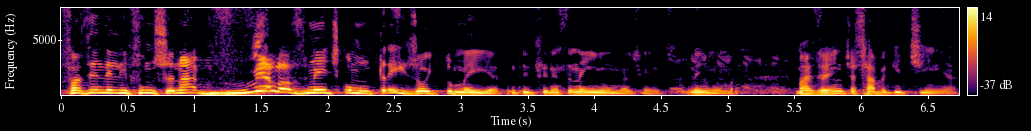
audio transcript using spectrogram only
fazendo ele funcionar velozmente como um 386. Não tem diferença nenhuma, gente. Nenhuma. Mas a gente achava que tinha.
